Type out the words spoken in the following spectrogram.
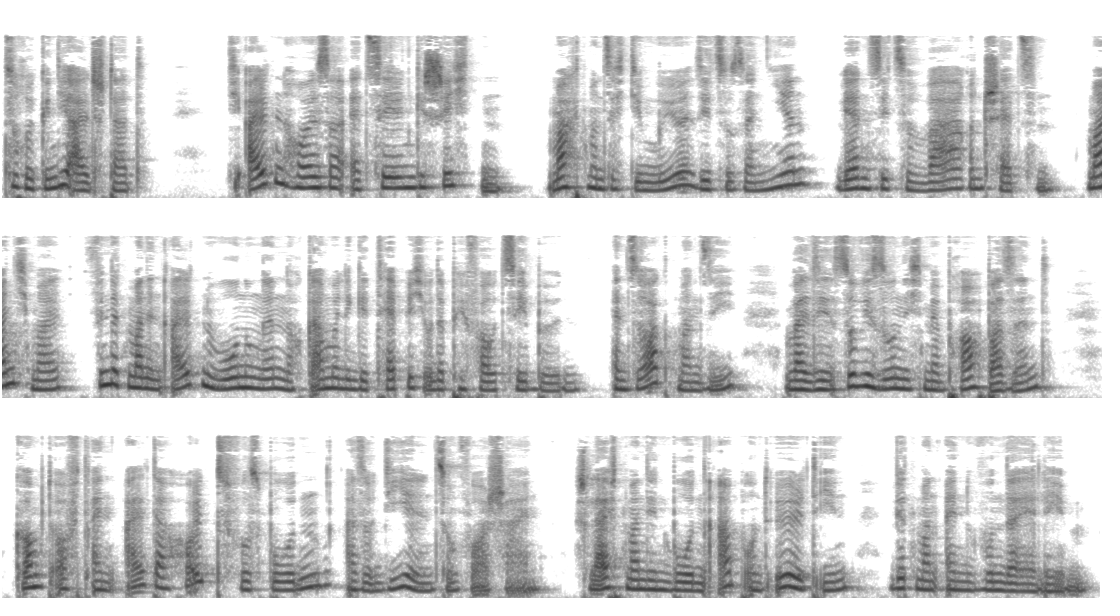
Zurück in die Altstadt. Die alten Häuser erzählen Geschichten. Macht man sich die Mühe, sie zu sanieren, werden sie zu wahren Schätzen. Manchmal findet man in alten Wohnungen noch gammelige Teppich- oder PVC-Böden. Entsorgt man sie, weil sie sowieso nicht mehr brauchbar sind, kommt oft ein alter Holzfußboden, also Dielen, zum Vorschein. Schleift man den Boden ab und ölt ihn, wird man ein Wunder erleben.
